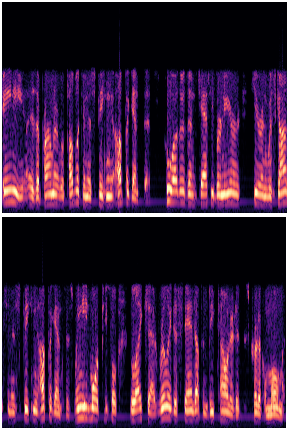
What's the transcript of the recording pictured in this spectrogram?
Cheney, as a prominent Republican, is speaking up against it? Who other than Kathy Bernier here in Wisconsin is speaking up against this? We need more people like that, really, to stand up and be counted at this critical moment.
